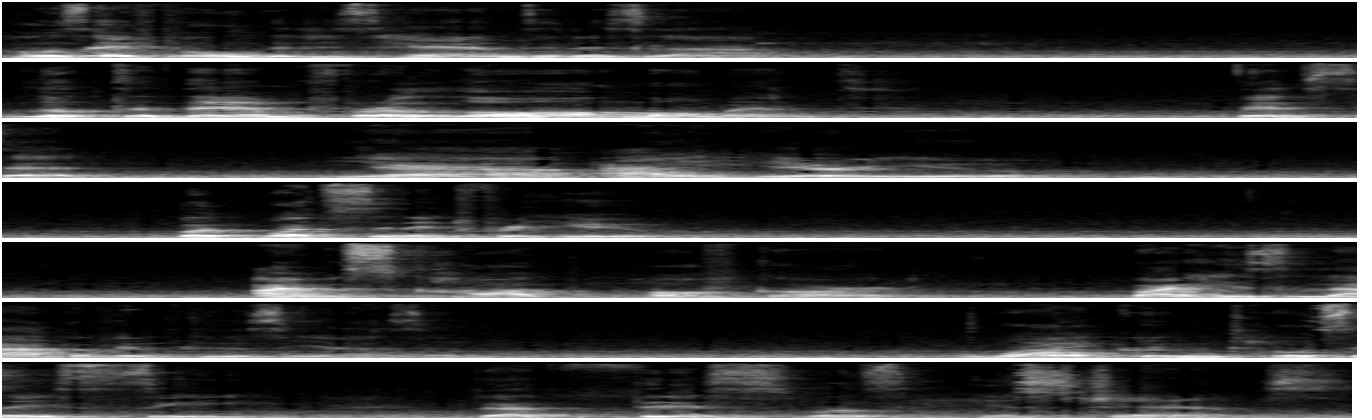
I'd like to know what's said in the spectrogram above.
Jose folded his hands in his lap, looked at them for a long moment, then said, Yeah, I hear you. But what's in it for you? I was caught off guard by his lack of enthusiasm. Why couldn't Jose see that this was his chance,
